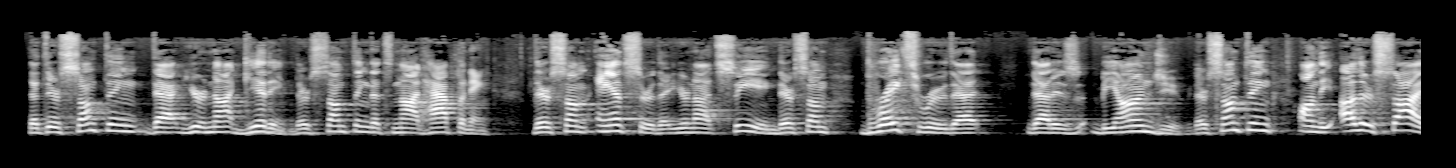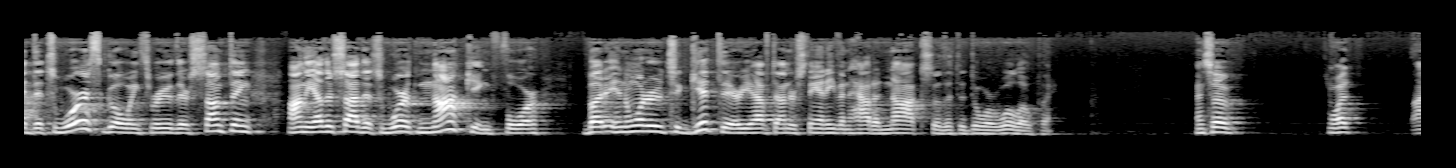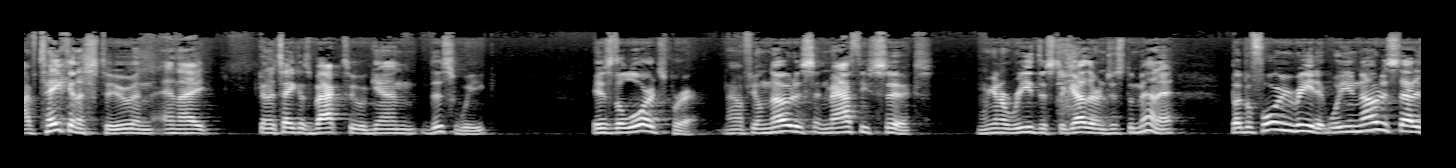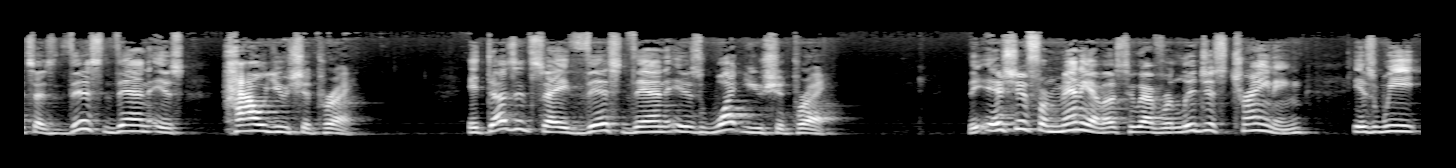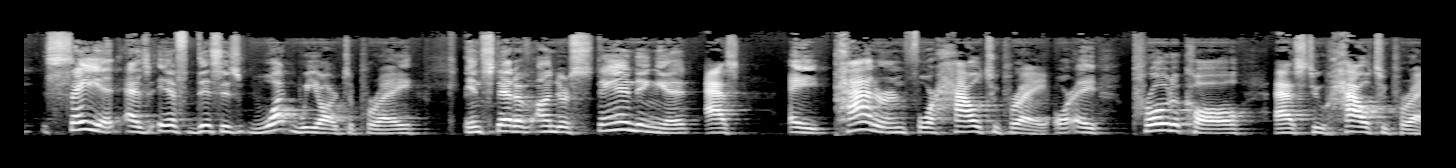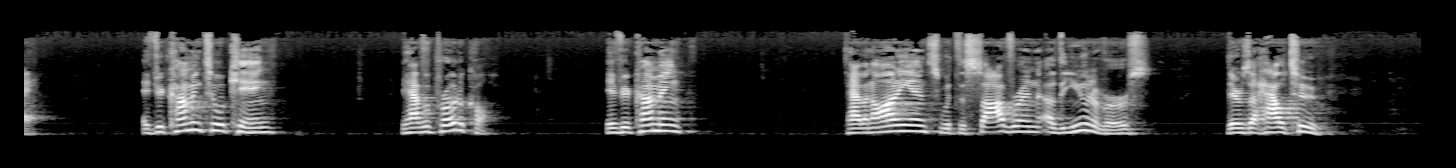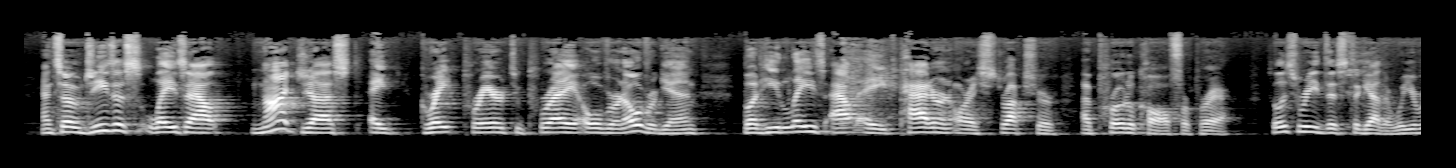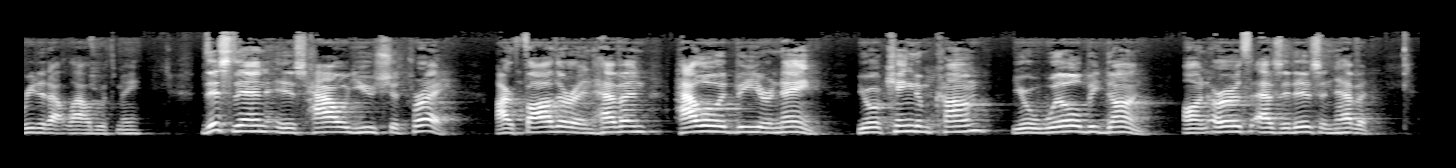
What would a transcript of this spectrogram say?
That there's something that you're not getting, there's something that's not happening, there's some answer that you're not seeing, there's some breakthrough that, that is beyond you. There's something on the other side that's worth going through, there's something on the other side that's worth knocking for. But in order to get there, you have to understand even how to knock so that the door will open. And so, what I've taken us to, and, and I'm going to take us back to again this week, is the Lord's Prayer. Now, if you'll notice in Matthew 6, we're going to read this together in just a minute, but before we read it, will you notice that it says, This then is how you should pray? It doesn't say, This then is what you should pray. The issue for many of us who have religious training is we say it as if this is what we are to pray instead of understanding it as a pattern for how to pray or a protocol as to how to pray. If you're coming to a king, you have a protocol. If you're coming to have an audience with the sovereign of the universe, there's a how to. And so Jesus lays out not just a great prayer to pray over and over again, but he lays out a pattern or a structure, a protocol for prayer. So let's read this together. Will you read it out loud with me? This then is how you should pray. Our Father in heaven, hallowed be your name. Your kingdom come, your will be done, on earth as it is in heaven.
